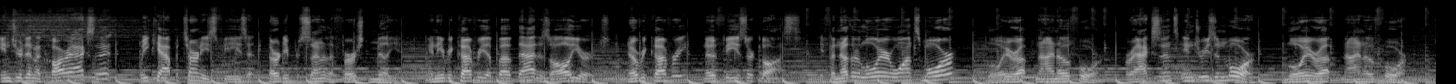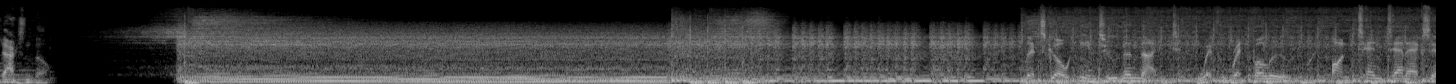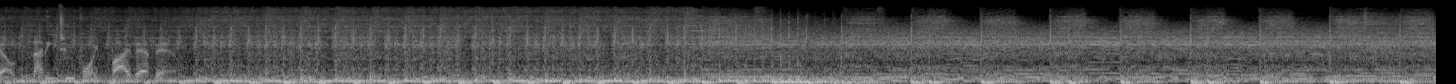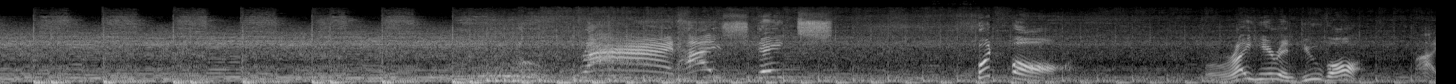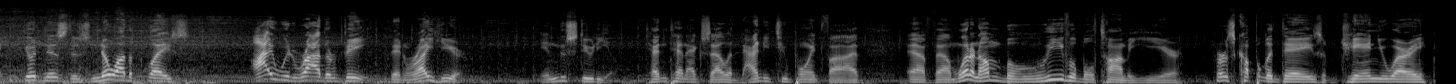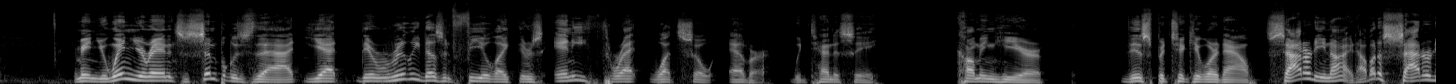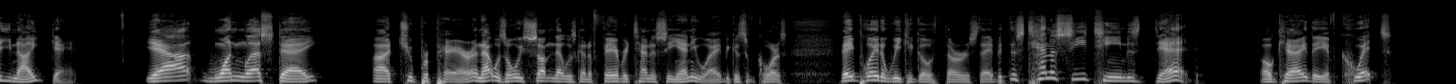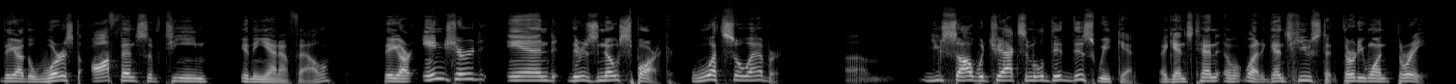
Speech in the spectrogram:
Injured in a car accident? We cap attorney's fees at 30% of the first million. Any recovery above that is all yours. No recovery, no fees or costs. If another lawyer wants more, Lawyer Up 904. For accidents, injuries, and more, Lawyer Up 904. Jacksonville. Let's go into the night with Rick Ballou on 1010XL 92.5 FM. Right, high stakes football right here in Duval. My goodness, there's no other place I would rather be than right here in the studio. 1010XL and 92.5 FM. What an unbelievable time of year. First couple of days of January. I mean, you win, you're in. It's as simple as that. Yet there really doesn't feel like there's any threat whatsoever with Tennessee coming here this particular now Saturday night. How about a Saturday night game? Yeah, one less day uh, to prepare, and that was always something that was going to favor Tennessee anyway, because of course they played a week ago Thursday. But this Tennessee team is dead. Okay, they have quit. They are the worst offensive team in the NFL. They are injured, and there's no spark whatsoever. Um, you saw what Jacksonville did this weekend against ten. uh, What against Houston, thirty-one-three. Yeah,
